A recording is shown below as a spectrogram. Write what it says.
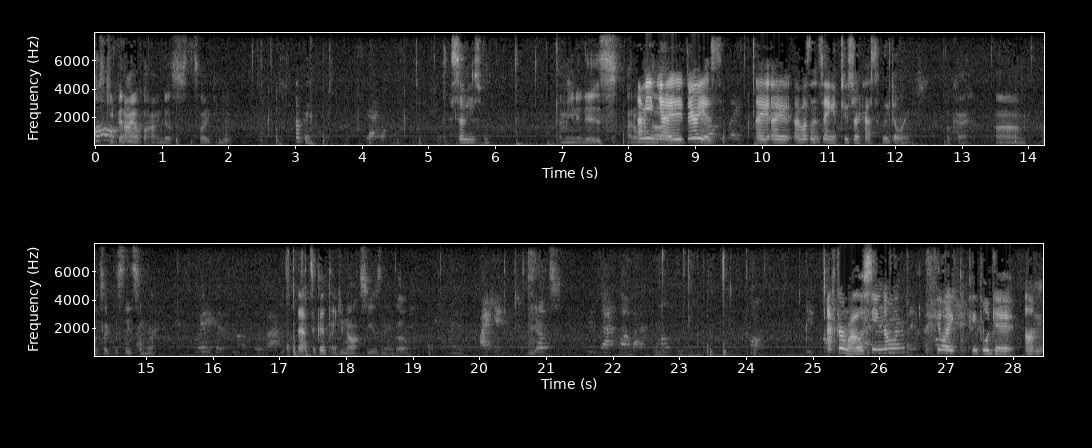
Just keep an eye out behind us. That's all you can do. Okay. So useful. I mean, it is. I don't. I mean, die. yeah, it very is. I, I I wasn't saying it too sarcastically. Don't worry. Okay. Um. Looks like this leads somewhere. That's a good thing. I thing. do not see his name though. Yet. After a while of seeing no one, I feel like people get um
